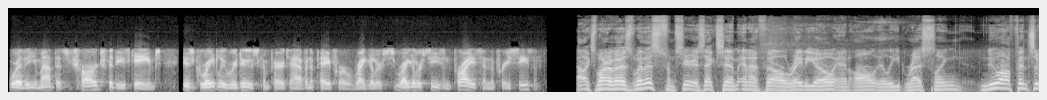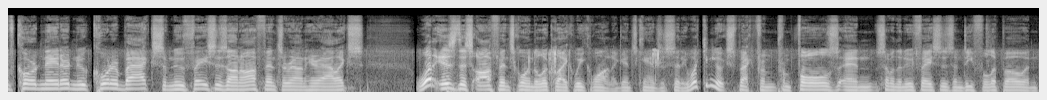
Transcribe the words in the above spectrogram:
where the amount that's charged for these games is greatly reduced compared to having to pay for a regular regular season price in the preseason. Alex Marvez with us from SiriusXM NFL Radio and All Elite Wrestling. New offensive coordinator, new quarterback, some new faces on offense around here, Alex. What is this offense going to look like week one against Kansas City? What can you expect from, from Foles and some of the new faces and DeFilippo? And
